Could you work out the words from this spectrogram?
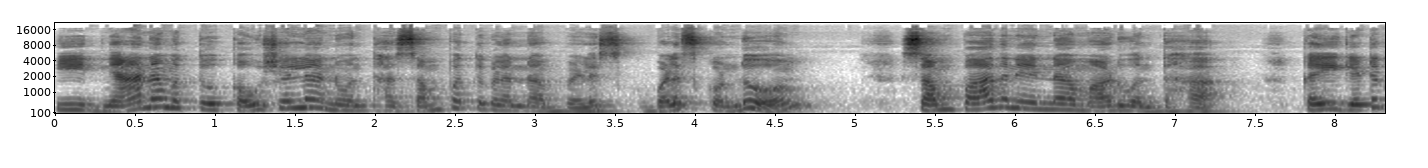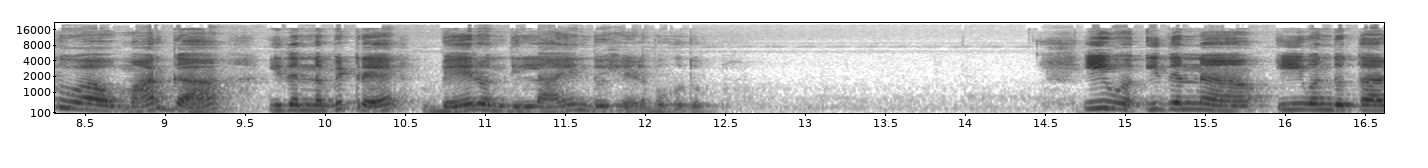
ಈ ಜ್ಞಾನ ಮತ್ತು ಕೌಶಲ್ಯ ಅನ್ನುವಂತಹ ಸಂಪತ್ತುಗಳನ್ನು ಬೆಳೆಸ್, ಬಳಸ್ಕೊಂಡು ಸಂಪಾದನೆಯನ್ನು ಮಾಡುವಂತಹ ಕೈಗೆಟಕುವ ಮಾರ್ಗ ಇದನ್ನು ಬಿಟ್ಟರೆ ಬೇರೊಂದಿಲ್ಲ ಎಂದು ಹೇಳಬಹುದು. ಈ ಇದನ್ನು ಈ ಒಂದು ತರ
